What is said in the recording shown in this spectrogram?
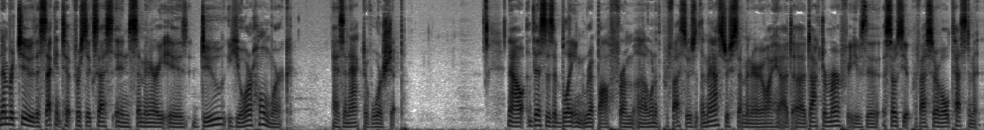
Number two, the second tip for success in seminary is do your homework as an act of worship. Now, this is a blatant ripoff from uh, one of the professors at the master's seminary I had, uh, Dr. Murphy. He was the associate professor of Old Testament.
